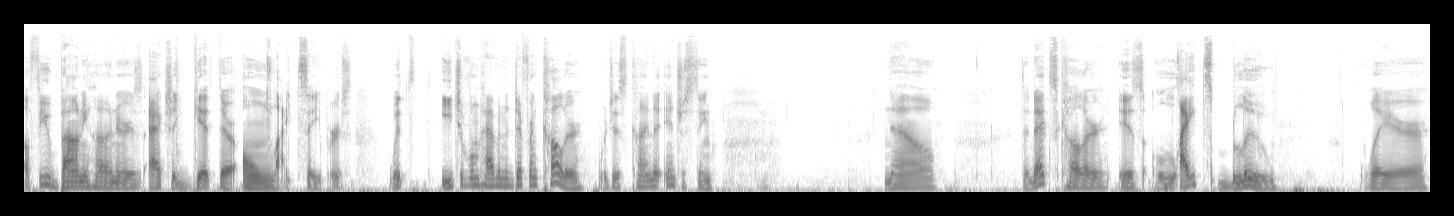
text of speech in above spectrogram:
a few bounty hunters actually get their own lightsabers, with each of them having a different color, which is kind of interesting. Now, the next color is lights blue, where,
